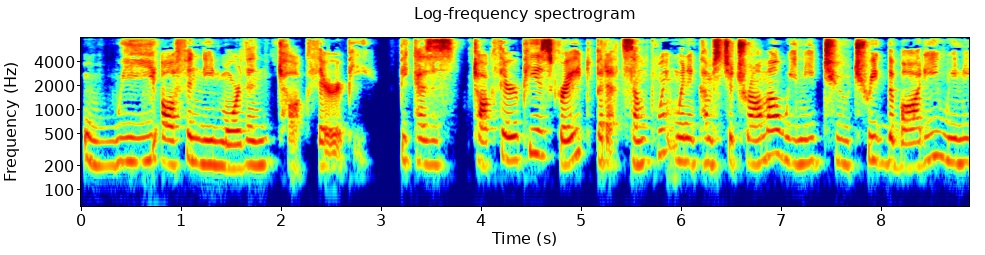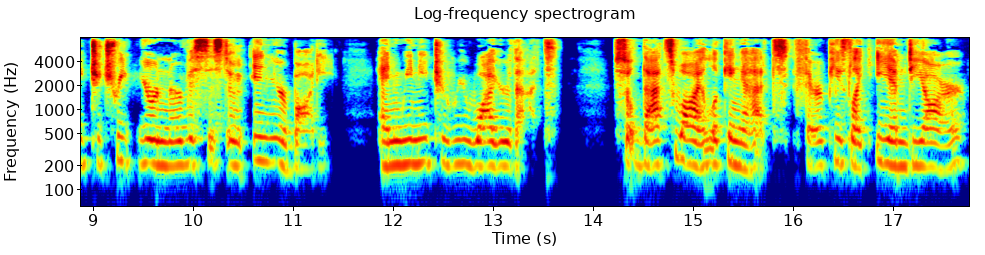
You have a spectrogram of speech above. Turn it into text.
we often need more than talk therapy because talk therapy is great, but at some point when it comes to trauma, we need to treat the body. We need to treat your nervous system in your body and we need to rewire that. So that's why looking at therapies like EMDR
